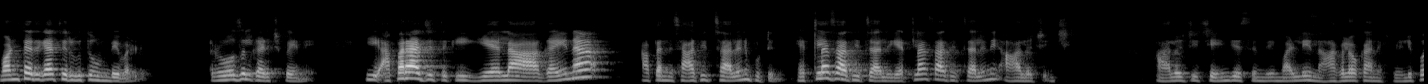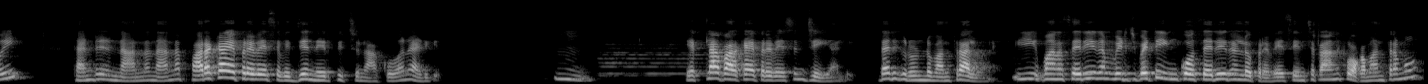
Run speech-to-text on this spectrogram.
ఒంటరిగా తిరుగుతూ ఉండేవాడు. రోజులు గడిచిపోయినాయి. ఈ అపరాజితకి ఎలాగైనా అతన్ని సాధించాలని పుట్టింది. ఎట్లా సాధించాలి? ఎట్లా సాధించాలని ఆలోచించి ఆలోచించి ఏం చేసింది. మళ్ళీ నాగలోకానికి వెళ్ళిపోయి తండ్రిని నాన్న నాన్న పరకాయ ప్రవేశ విద్య నేర్పించు నాకు అని అడిగింది. ఎట్లా పరకాయ ప్రవేశం చేయాలి? దానికి రెండు మంత్రాలు ఉన్నాయి. ఈ మన శరీరం విడిచిపెట్టి ఇంకో శరీరంలో ప్రవేశించడానికి ఒక మంత్రము.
